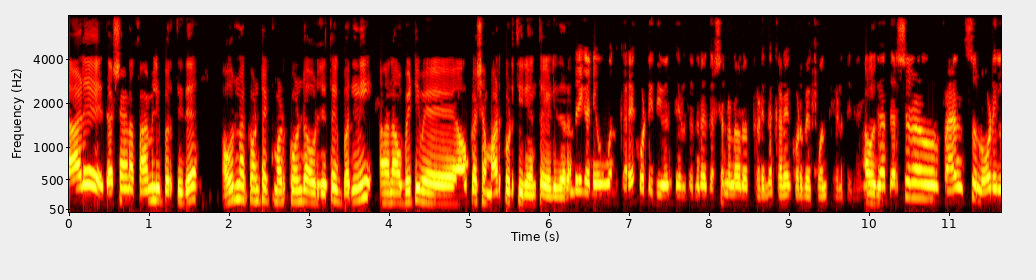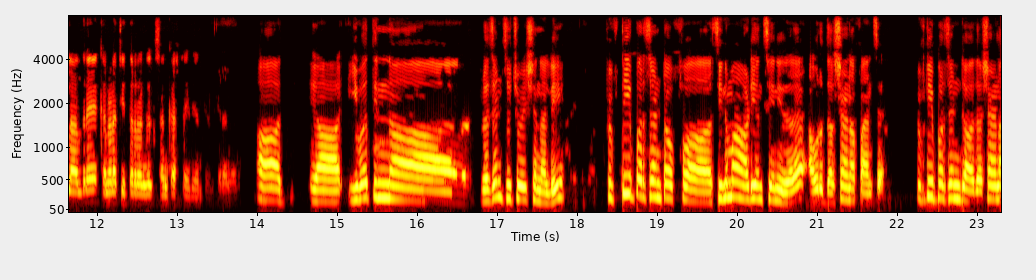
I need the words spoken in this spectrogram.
ನಾಳೆ ದರ್ಶನ ಫ್ಯಾಮಿಲಿ ಬರ್ತಿದೆ. ಅವ್ರನ್ನ ಕಾಂಟ್ಯಾಕ್ಟ್ ಮಾಡ್ಕೊಂಡು ಅವ್ರ ಜೊತೆಗೆ ಬನ್ನಿ. ಆ, ನಾವು ಭೇಟಿ ಅವಕಾಶ ಮಾಡ್ಕೊಡ್ತೀನಿ ಅಂತ ಹೇಳಿದ್ದಾರೆ ಅಂದ್ರೆ ಈಗ ನೀವು ಒಂದ್ ಕರೆ ಕೊಟ್ಟಿದೀವಿ ಅಂತ ಹೇಳ್ತಿದ್ರೆ. ದರ್ಶನ ಅವ್ರ ಕಡೆಯಿಂದ ಕರೆ ಕೊಡ್ಬೇಕು ಅಂತ ಹೇಳ್ತಿದ್ರೆ. ಹೌದು. ಈಗ ದರ್ಶನ್ ಅವ್ರ ಫ್ಯಾನ್ಸ್ ನೋಡಿಲ್ಲ ಅಂದ್ರೆ ಕನ್ನಡ ಚಿತ್ರರಂಗಕ್ಕೆ ಸಂಕಷ್ಟ ಇದೆ ಅಂತ ಹೇಳ್ತೀರಾ ಆ, ಯಾ- ಇವತ್ತಿನ ಪ್ರೆಸೆಂಟ್ ಸಿಚುವೇಶನ್ ಅಲ್ಲಿ fifty percent of cinema audience ಏನಿದ್ದಾರೆ ಅವರು Darshan fans fifty percent Darshan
